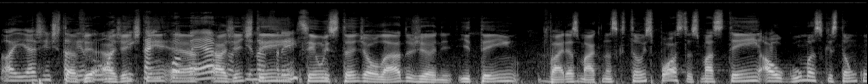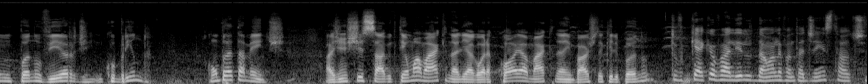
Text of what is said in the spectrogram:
Aí a gente está tá vendo a gente tá tem, é, a gente tem, tem um stand ao lado, Jane, e tem várias máquinas que estão expostas, mas tem algumas que estão com um pano verde encobrindo completamente. A gente sabe que tem uma máquina ali. Agora, qual é a máquina embaixo daquele pano? Tu quer que eu vá ali dar uma levantadinha, Stout?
